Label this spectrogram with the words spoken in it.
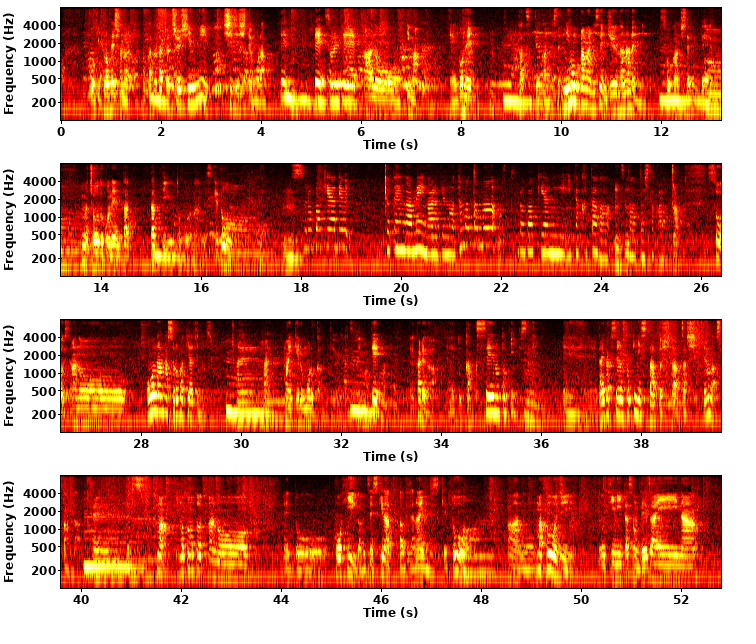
コーヒープロフェッショナルの方たちを中心に支持してもらって、でそれで、あのー、今、えー、5年経つっていう感じですね。日本語版が2017年に創刊してるんで、今ちょうど5年経ったっていうところなんですけど。スロバキアで拠点がメインがあるっていうのはたまたまスロバキアにいた方がスタートしたから、うんうん、あそうです。ねあのー、オーナーがスロバキア人なんですよ、うん、はい、マイケル・モルカンっていうやつがいて、うん、彼が、えーと、学生の時にですね、うん、えー、大学生の時にスタートした雑誌っていうのがスタンダードです、まあもともとあのーえーと、コーヒーが別に好きだったわけじゃないんですけどあの、まあ、当時うちにいたそのデザイナー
